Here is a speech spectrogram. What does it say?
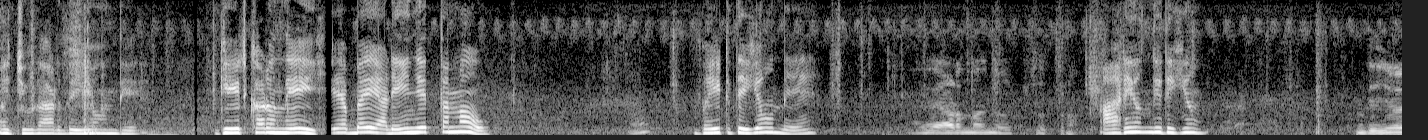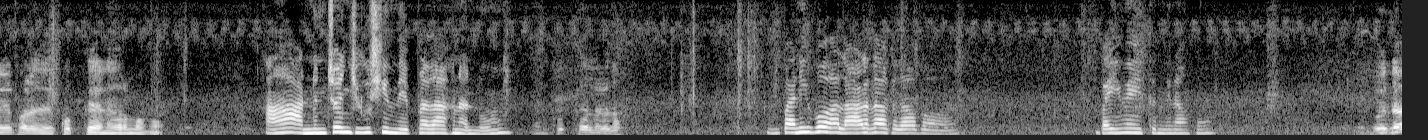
చూడు ఆడ దెయ్యం ఉంది. గేట్ కాడ ఉంది. ఏ అబ్బాయి ఆడేం చేస్తున్నావు బయట దెయ్యం ఉంది. ఆడే ఉంది దెయ్యం. దెయ్యం కుక్క నిద్రముఖం నుంచొని చూసింది ఇప్పటిదాకా నన్ను. పనికి పోవాలి ఆడదాకదా బా భయం అవుతుంది నాకు వద్దా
